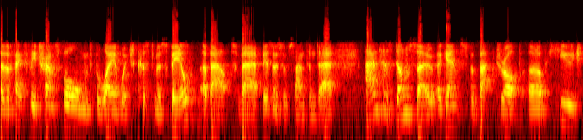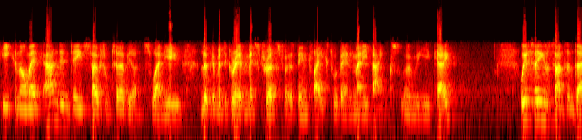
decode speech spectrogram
has effectively transformed the way in which customers feel about their business with Santander, and has done so against the backdrop of huge economic and indeed social turbulence when you look at the degree of mistrust that has been placed within many banks in the UK. We've seen Santander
